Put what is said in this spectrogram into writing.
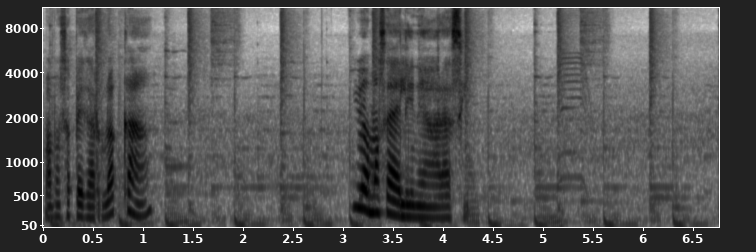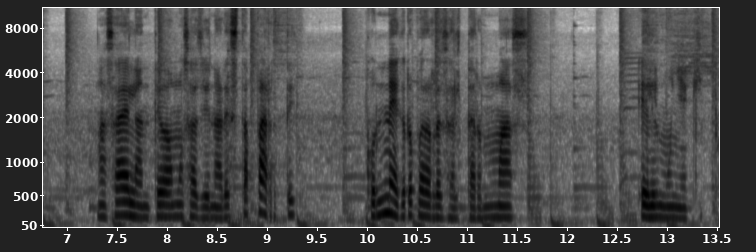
Vamos a pegarlo acá y vamos a delinear así. Más adelante vamos a llenar esta parte con negro para resaltar más el muñequito.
